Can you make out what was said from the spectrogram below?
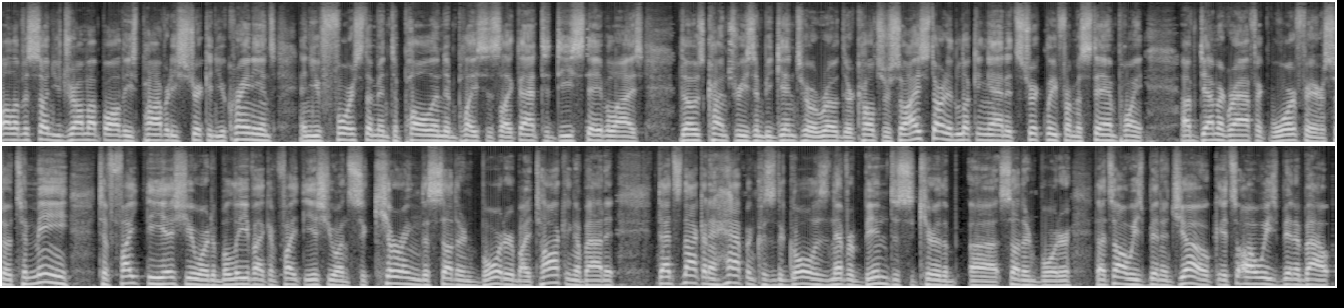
all of a sudden you drum up all these poverty stricken Ukrainians and you force them into Poland and places like that to destabilize those countries and begin to erode their culture. So I started looking at it strictly from a standpoint of demographic warfare. So to me, to fight the issue or to believe I can fight the issue on securing the southern border by talking about it, that's not going to happen because the goal has never been to secure the uh, southern border. That's that's always been a joke. It's always been about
